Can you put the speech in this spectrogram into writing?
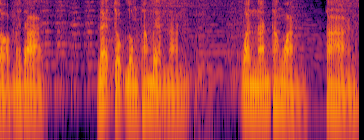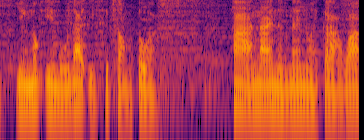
ต่อไม่ได้ และจบลงทั้งแบบนั้น วันนั้นทั้งวันทหารยิงนกอีมูได้อีก 12 ตัว ทหารนายหนึ่งในหน่วยกล่าวว่า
